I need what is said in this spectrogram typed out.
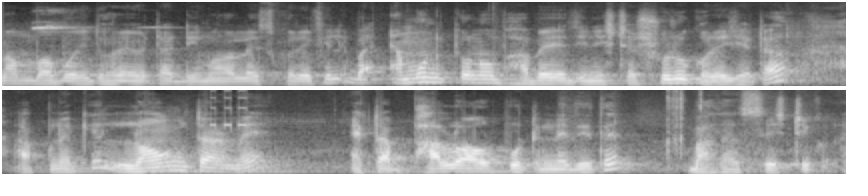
লম্বা বই ধরে ওটা ডিমোরালাইজ করে ফেলি, বা এমন কোনোভাবে জিনিসটা শুরু করি যেটা আপনাকে লং টার্মে একটা ভালো আউটপুট এনে দিতে বাধার সৃষ্টি করে।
